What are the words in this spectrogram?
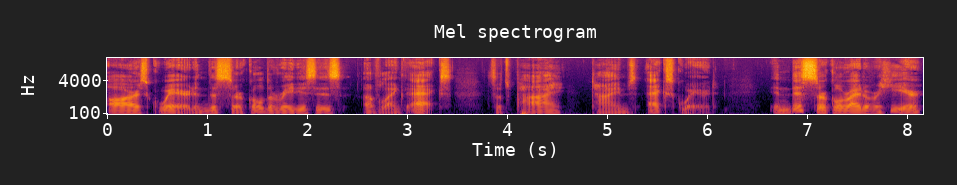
r squared. In this circle, the radius is of length x. So it's pi times x squared. In this circle right over here,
